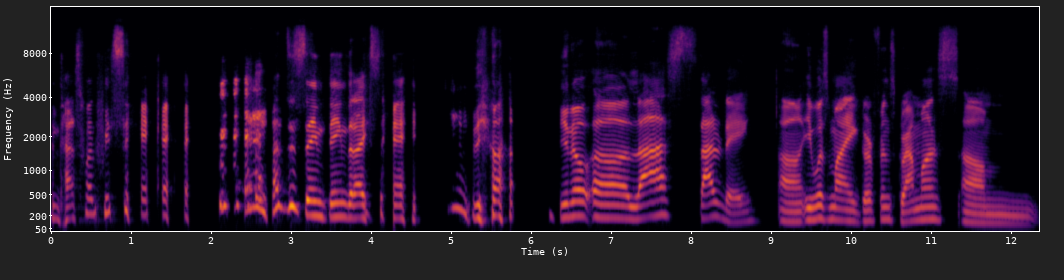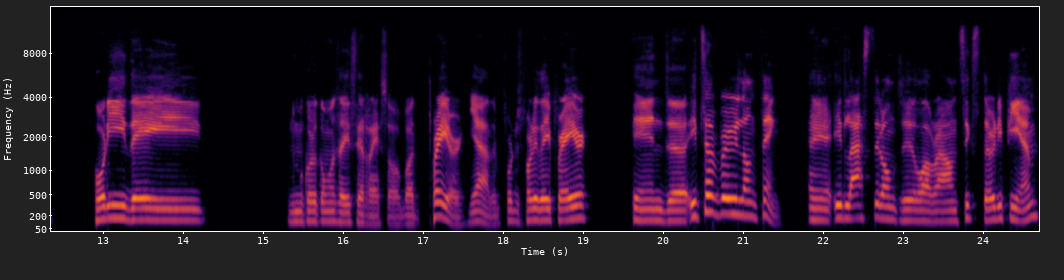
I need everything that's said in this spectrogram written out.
that's what we say. That's the same thing that I say. Yeah. You know, uh, last Saturday, uh, it was my girlfriend's grandma's um 40 day no me acuerdo cómo se dice rezo, but prayer. Yeah, the 40, 40 day prayer. And uh, it's a very long thing. Uh, it lasted until around 6:30 p.m.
